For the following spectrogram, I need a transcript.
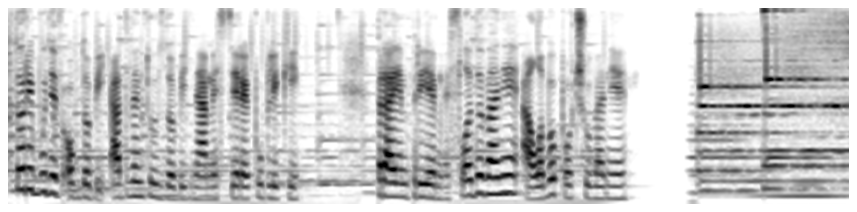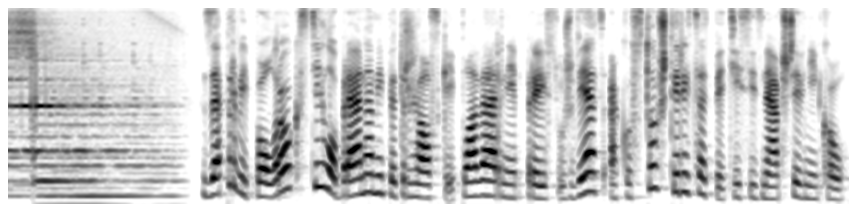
ktorý bude v období adventu zdobiť námestie republiky. Prajem príjemné sledovanie alebo počúvanie. Za prvý pol rok stihlo bránami Petržalskej plavárne prejsť už viac ako 145 tisíc návštevníkov.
